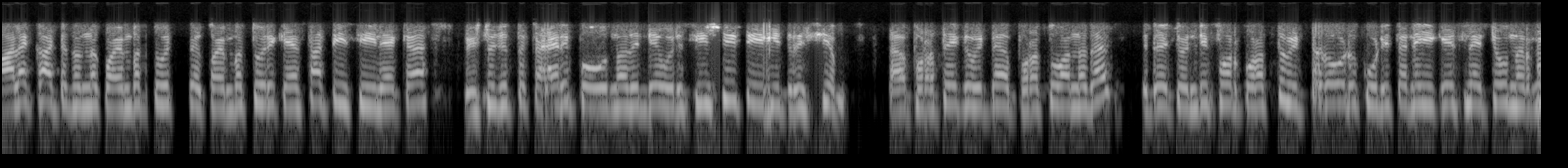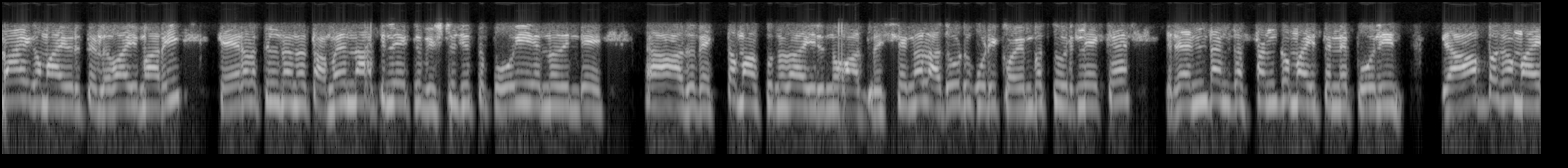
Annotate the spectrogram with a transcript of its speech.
പാലക്കാട്ട് നിന്ന് Coimbatore Coimbatore K S R T സിയിലേക്ക് വിഷ്ണുജിത്ത് കയറി പോകുന്നതിന്റെ ഒരു സി സി ടി വി ദൃശ്യം പുറത്തേക്ക് വിട്ട് പുറത്തു വന്നത്. ഇത് ട്വന്റി ഫോർ പുറത്തു വിട്ടതോടുകൂടി തന്നെ ഈ കേസിൽ ഏറ്റവും നിർണായകമായ ഒരു തെളിവായി മാറി. കേരളത്തിൽ നിന്ന് തമിഴ്നാട്ടിലേക്ക് വിഷ്ണുജിത്ത് പോയി എന്നതിന്റെ അത് വ്യക്തമാക്കുന്നതായിരുന്നു ആ ദൃശ്യങ്ങൾ. അതോടുകൂടി കോയമ്പത്തൂരിലേക്ക് രണ്ടംഗ സംഘമായി തന്നെ പോലീസ് വ്യാപകമായ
